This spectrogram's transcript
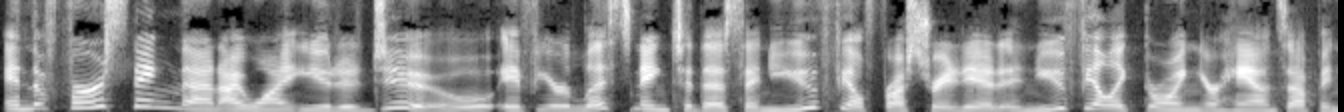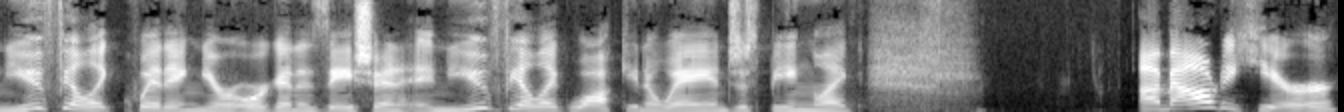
And the first thing that I want you to do, if you're listening to this and you feel frustrated and you feel like throwing your hands up and you feel like quitting your organization and you feel like walking away and just being like, I'm out of here.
